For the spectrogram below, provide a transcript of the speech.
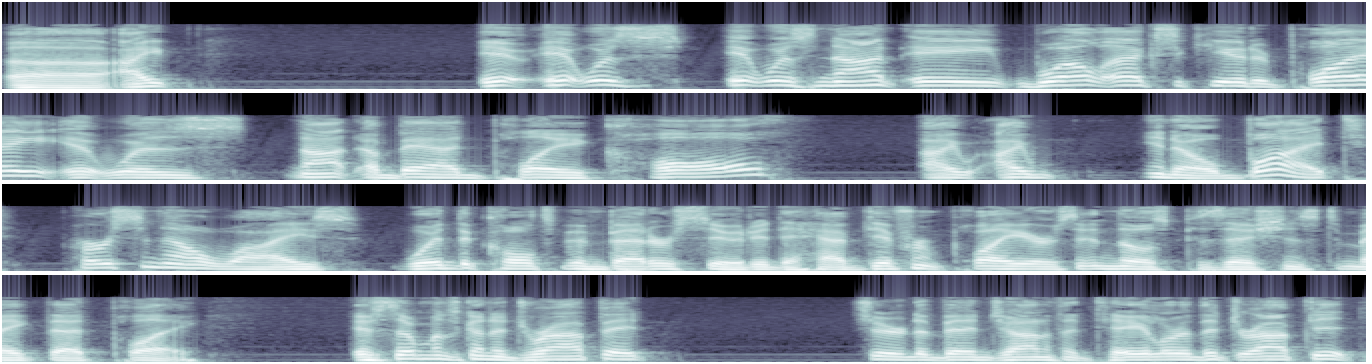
Uh, I, it, it was, it was not a well executed play. It was not a bad play call. I, I, you know, but personnel wise, would the Colts been better suited to have different players in those positions to make that play? If someone's going to drop it, should it have been Jonathan Taylor that dropped it?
